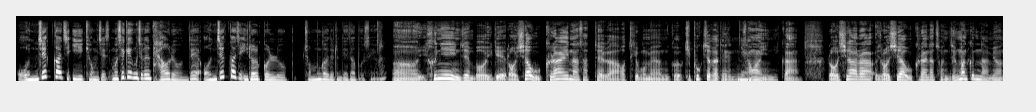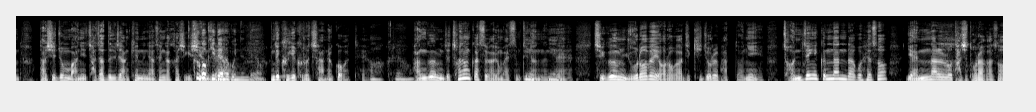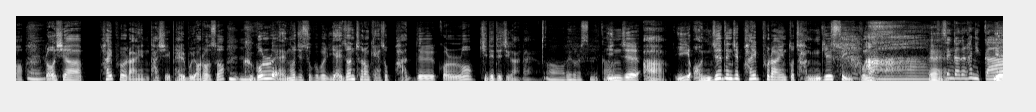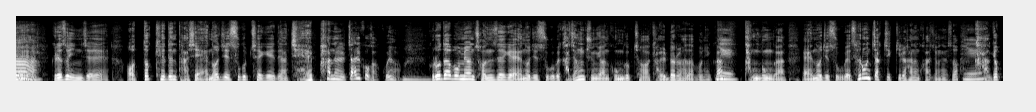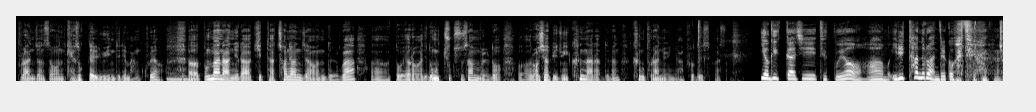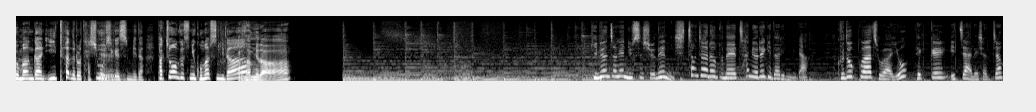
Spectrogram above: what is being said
언제까지 이 경제 뭐 세계 경제가 다 어려운데 언제까지 이럴 걸로 전문가들은 내다보세요? 어, 흔히 이제 뭐 이게 러시아 우크라이나 사태가 어떻게 보면 그 기폭제가 된 예. 상황이니까 러시아라 러시아 우크라이나 전쟁만 끝나면 다시 좀 많이 잦아들지 않겠느냐 생각하시기 그거 쉬운데요. 기대하고 있는데요. 근데 그게 그렇지 않을 것 같아요. 아 그래요. 방금 이제 천연가스 가격 말씀드렸는데 예, 지금 유럽의 여러 가지 기조를 봤더니 전쟁이 끝난다고 해서 옛날로 다시 돌아가서 네. 러시아 파이프 라인 다시 밸브 열어서 음, 음. 그걸로 에너지 수급을 예전처럼 계속 받을 걸로 기대되지가 않아요. 어, 왜 그렇습니까? 이제 아, 이 언제든지 파이프 라인 또 잠길 수 있구나. 아, 예. 그 생각을 하니까. 예. 그래서 이제 어떻게든 다시 에너지 수급 체계에 대한 새판을 짤 것 같고요. 음. 그러다 보면 전 세계 에너지 수급의 가장 중요한 공급처와 결별을 하다 보니까 예. 당분간 에너지 수급의 새로운 짝짓기를 하는 과정에서 예. 가격 불안전성은 계속될 요인 들이 많고요. 음. 어, 뿐만 아니라 기타 천연 자원들과 어, 또 여러 가지 농축 수산물도 어, 러시아 비중이 큰 나라들은 큰 불안 요인이 앞으로도 있을 것 같습니다. 여기까지 듣고요. 아, 뭐 1탄으로 안 될 것 같아요. 조만간 2탄으로 다시 예. 모시겠습니다. 박정원 교수님 고맙습니다. 감사합니다. 김현정의 뉴스쇼는 시청자 여러분의 참여를 기다립니다. 구독과 좋아요, 댓글 잊지 않으셨죠?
